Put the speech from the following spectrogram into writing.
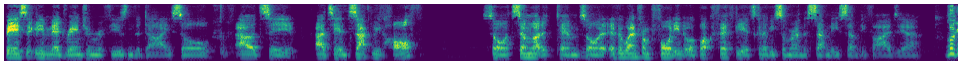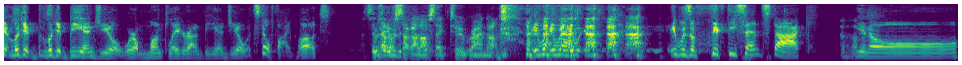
basically mid range and refusing to die. So I would say I'd say exactly half. So it's similar to Tim. So if it went from 14 to a buck 50, it's going to be somewhere in the 70s, 75s. Yeah. Look at look at look at BNGO. We're a month later on BNGO. It's still five bucks. It's It was- it another was- stock I lost like two grand on. It wa- it wa- it wa- It was a 50 cent stock, Uh-huh. you know,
